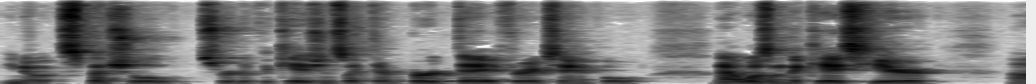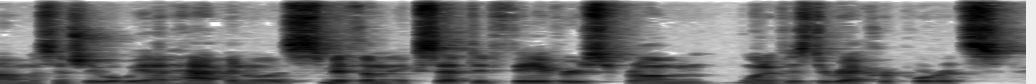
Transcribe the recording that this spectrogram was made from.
you know special sort of occasions like their birthday, for example. That wasn't the case here. Um, essentially, what we had happen was Smitham accepted favors from one of his direct reports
